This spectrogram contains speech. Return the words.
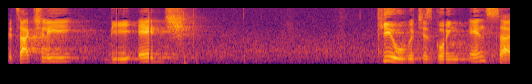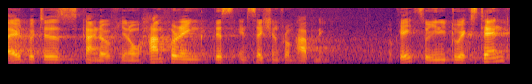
it's actually the edge q which is going inside which is kind of you know hampering this intersection from happening. Okay. So, you need to extend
